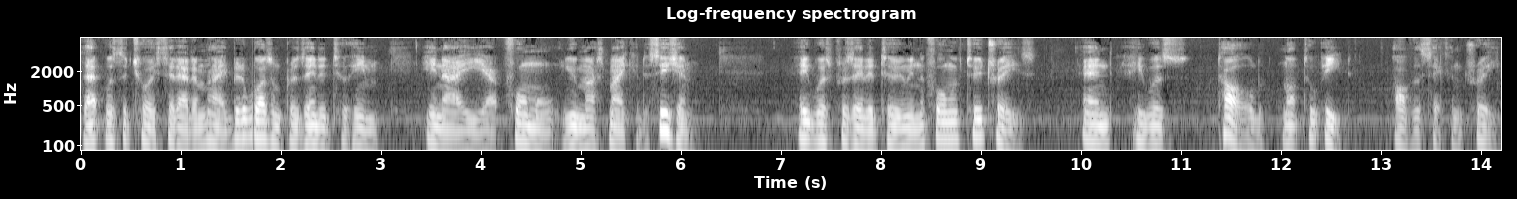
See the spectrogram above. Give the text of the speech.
That was the choice that Adam made, but it wasn't presented to him in a uh, formal, you must make a decision. It was presented to him in the form of two trees, and he was told not to eat of the second tree.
